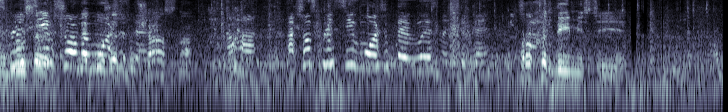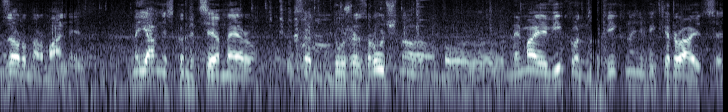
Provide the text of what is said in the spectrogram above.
З не плюсів дуже, що ви не дуже можете? сучасна. Ага. А що з плюсів можете визначити? Проходимість її, обзор нормальний, наявність кондиціонеру. Це дуже зручно, бо немає вікон, вікна не відкриваються.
